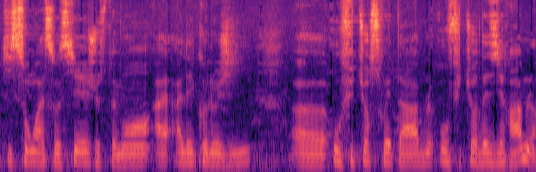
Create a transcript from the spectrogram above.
qui sont associés justement à, l'écologie, au futur souhaitable, au futur désirable.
